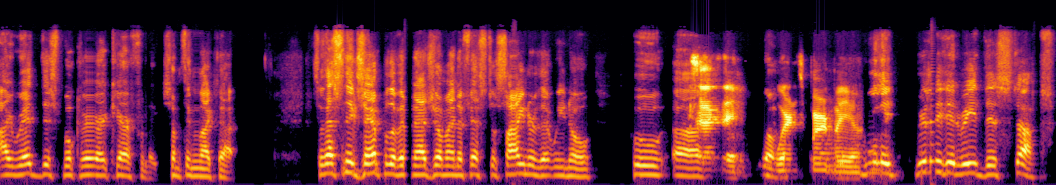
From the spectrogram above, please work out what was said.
I read this book very carefully, something like that. So that's an example of an Agile Manifesto signer that we know who uh, exactly you know, we're inspired by you. Really, really did read this stuff.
